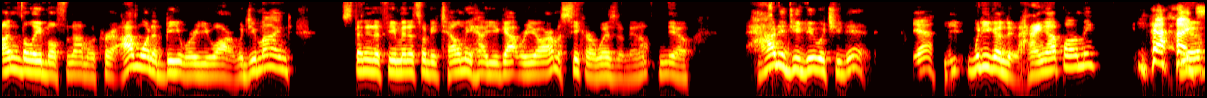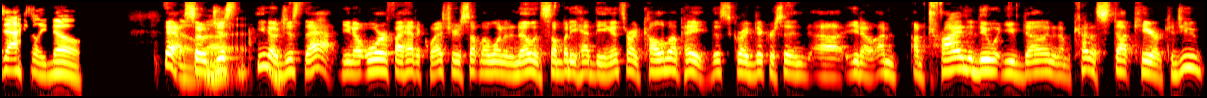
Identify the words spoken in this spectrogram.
unbelievable, phenomenal career. I want to be where you are. Would you mind spending a few minutes with me? Tell me how you got where you are. I'm a seeker of wisdom, man. I'm, you know, how did you do what you did? Yeah. You, what are you going to do? Hang up on me? Yeah, you know? exactly. No. Yeah. No, so uh, just, you know, just that, you know, or if I had a question or something I wanted to know and somebody had the answer, I'd call them up. Hey, this is Greg Dickerson. Uh, you know, I'm, I'm trying to do what you've done and I'm kind of stuck here. Could you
